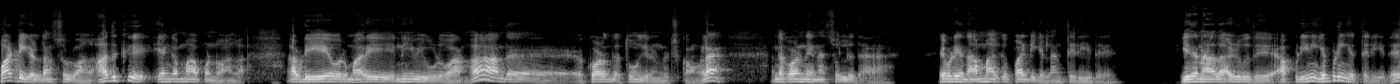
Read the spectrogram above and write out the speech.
பாட்டிகள்லாம் சொல்லுவாங்க. அதுக்கு எங்கள் அம்மா பண்ணுவாங்க. அப்படியே ஒரு மாதிரி நீவி விடுவாங்க. அந்த குழந்தை தூங்கிடுன்னு வச்சுக்கோங்களேன். அந்த குழந்தை என்ன சொல்லுதா? எப்படி அந்த அம்மாவுக்கு பாட்டிகள்லாம் தெரியுது? இதனால் அழுவுது அப்படின்னு எப்படிங்க தெரியுது?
